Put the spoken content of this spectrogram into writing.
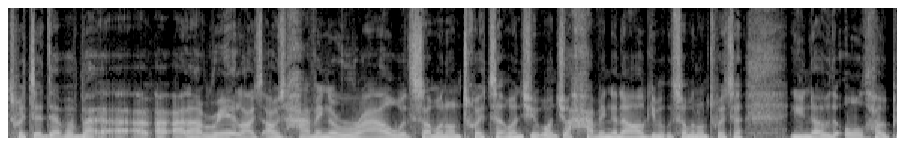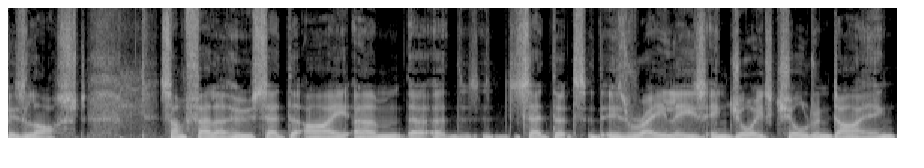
Twitter. I- I- And I realised I was having a row with someone on Twitter. Once, you, once you're having an argument with someone on Twitter, you know that all hope is lost. Some fella who said that I um, uh, uh, said that Israelis enjoyed children dying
